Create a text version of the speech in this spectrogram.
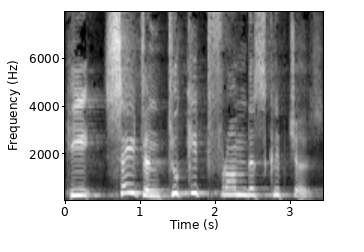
He Satan took it from the scriptures.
